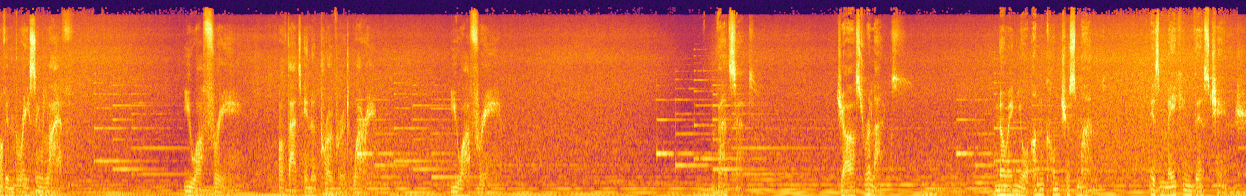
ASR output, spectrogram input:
of embracing life. You are free of that inappropriate worry. You are free. That's it. Just relax. Knowing your unconscious mind is making this change.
